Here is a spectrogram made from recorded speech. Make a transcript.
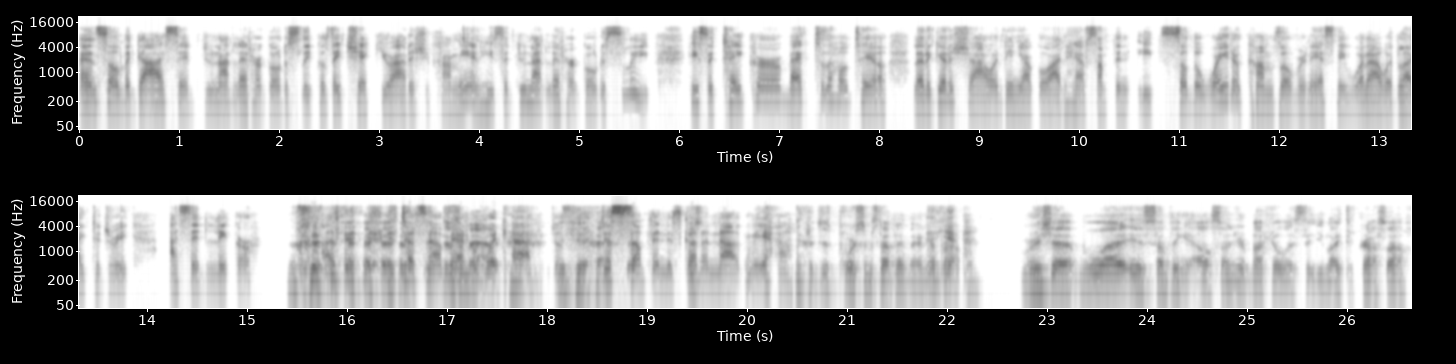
And so the guy said, Do not let her go to sleep because they check you out as you come in. He said, Do not let her go to sleep. He said, Take her back to the hotel, let her get a shower, and then y'all go out and have something to eat. So the waiter comes over and asks me what I would like to drink. I said, Liquor. said, it does not matter, matter, what kind, just, yeah. just something that's going to knock me out. Yeah, just pour some stuff in there, no problem. Yeah. Maricia, what is something else on your bucket list that you'd like to cross off?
